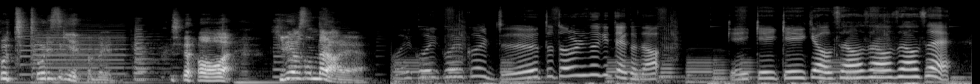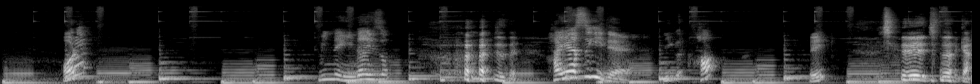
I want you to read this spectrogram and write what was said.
どっち通り過ぎてったんだけど。ちょ、おい、秀夫さんだろ、あれ。こいこいこいこい、ずーっと通り過ぎていくぞ。けいけいけいけ、押せ押せ押せ押せ。あれ？みんないないぞ。ちょっと早すぎて、にく、は？え？ちょ、ちょっとなんか、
